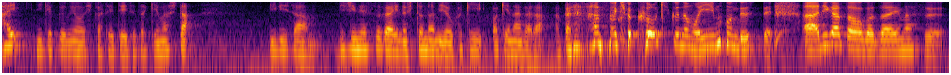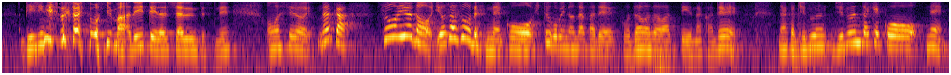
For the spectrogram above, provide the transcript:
はい2曲目を弾かせていただきました。ビビさんビジネス街の人並みをかき分けながらあかねさんの曲を聴くのもいいもんですって。あありがとうございます。ビジネス街を今歩いていらっしゃるんですね。面白い。なんかそういうの良さそうですね。こう人混みの中でこうざわざわっていう中でなんか自分自分だけこうね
